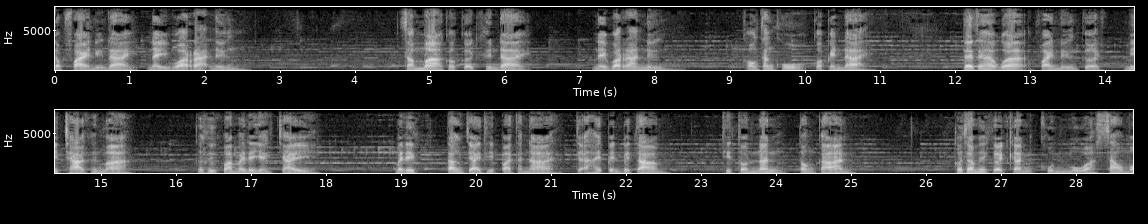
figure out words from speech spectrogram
กับฝ่ายหนึ่งได้ในวาระหนึ่ง สัมมาก็เกิดขึ้นได้ ในวาระหนึ่ง ของทั้งคู่ก็เป็นได้ แต่ถ้าหากว่าฝ่ายหนึ่งเกิดมิจฉาขึ้นมา ก็คือความไม่ได้อย่างใจ ไม่ได้ตั้งใจที่ปรารถนาจะให้เป็นไปตาม ที่ตนนั้นต้องการ ก็ทำให้เกิดการขุ่นมัวเศร้าหม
